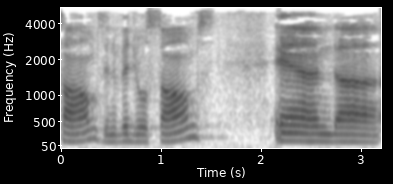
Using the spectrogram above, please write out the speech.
psalms, individual psalms. And uh,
